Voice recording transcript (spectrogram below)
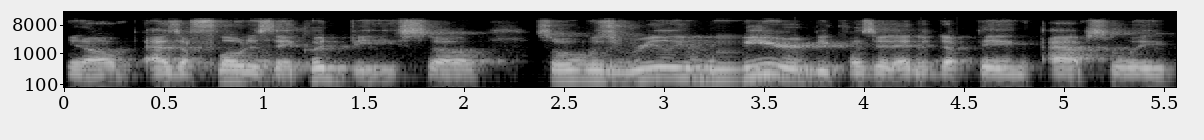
you know as afloat as they could be. So, so it was really weird because it ended up being absolutely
